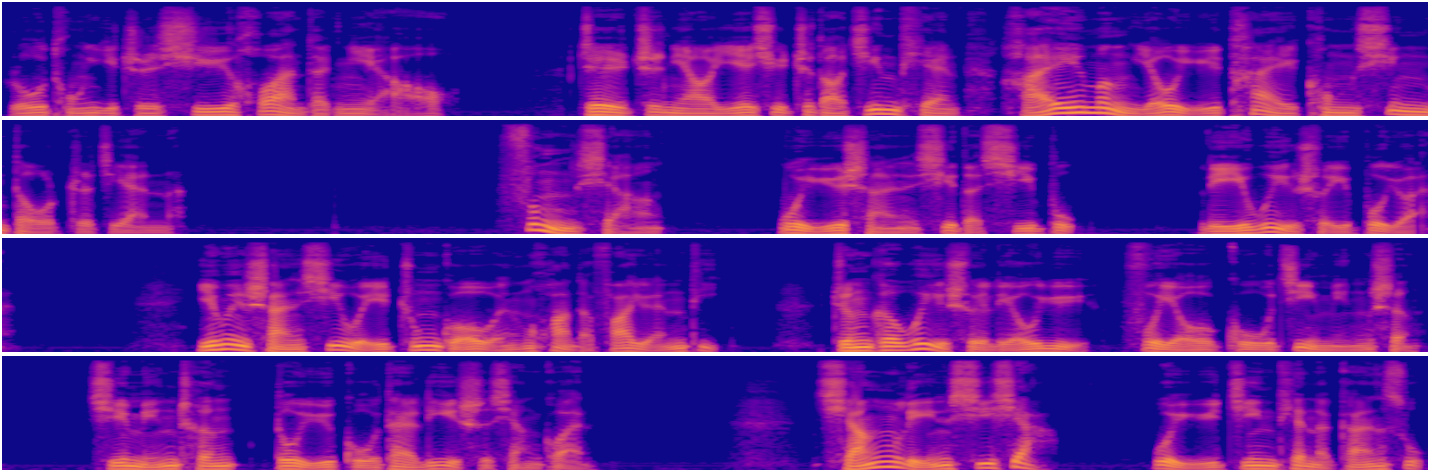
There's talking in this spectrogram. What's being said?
如同一只虚幻的鸟。这只鸟也许直到今天还梦游于太空星斗之间呢。凤翔位于陕西的西部，离渭水不远。因为陕西为中国文化的发源地，整个渭水流域富有古迹名胜，其名称都与古代历史相关。强邻西夏，位于今天的甘肃，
